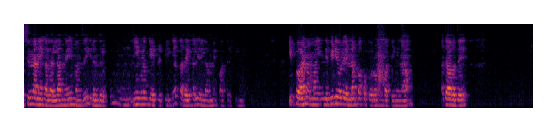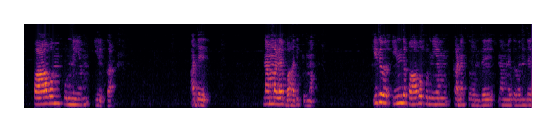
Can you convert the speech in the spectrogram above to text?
சிந்தனைகள் எல்லாமே வந்து இருந்திருக்கும். நீங்களும் கேட்டிருப்பீங்க கதைகள் எல்லாமே பார்த்துருப்பீங்க. இப்போ நம்ம இந்த வீடியோவில் என்ன பார்க்க போகிறோம்னு பார்த்தீங்கன்னா அதாவது பாவம் புண்ணியம் இருக்கா? அது நம்மளை பாதிக்குமா? இது இந்த பாவ புண்ணியம் கணக்கு வந்து நம்மளுக்கு வந்து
